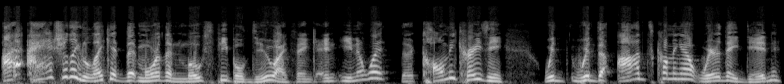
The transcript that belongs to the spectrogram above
I, I actually like it that more than most people do. I think, and you know what? Uh, call me crazy. With with the odds coming out where they did,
